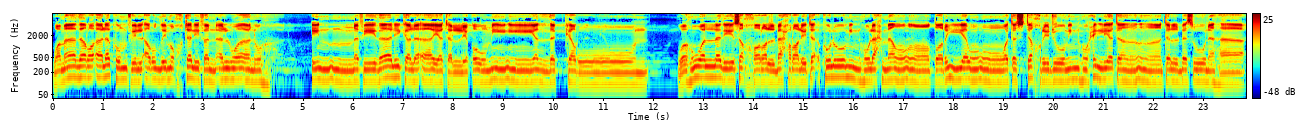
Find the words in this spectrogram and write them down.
وما ذرأ لكم في الأرض مختلفا ألوانه. إن في ذلك لآية لقوم يذكرون. وهو الذي سخر البحر لتأكلوا منه لحما طريا وتستخرجوا منه حلية تلبسونها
